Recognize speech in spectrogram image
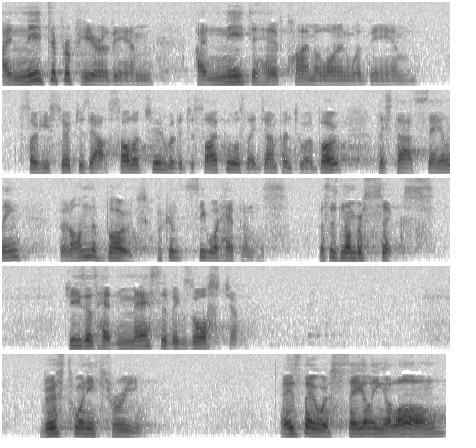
I need to prepare them. I need to have time alone with them. So he searches out solitude with the disciples. They jump into a boat. They start sailing. But on the boat, look and see what happens. This is number six. Jesus had massive exhaustion. Verse 23 As they were sailing along,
